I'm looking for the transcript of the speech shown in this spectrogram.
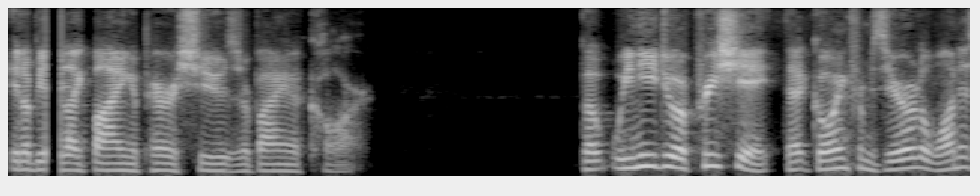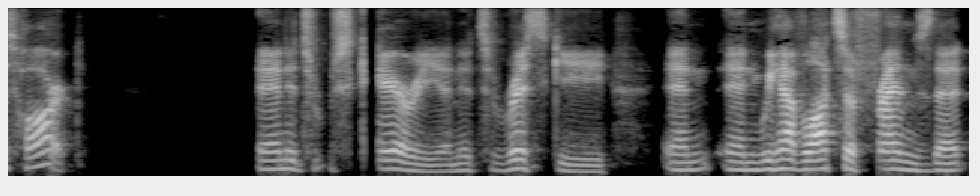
it'll be like buying a pair of shoes or buying a car. But we need to appreciate that going from zero to one is hard. And it's scary and it's risky. And and we have lots of friends that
